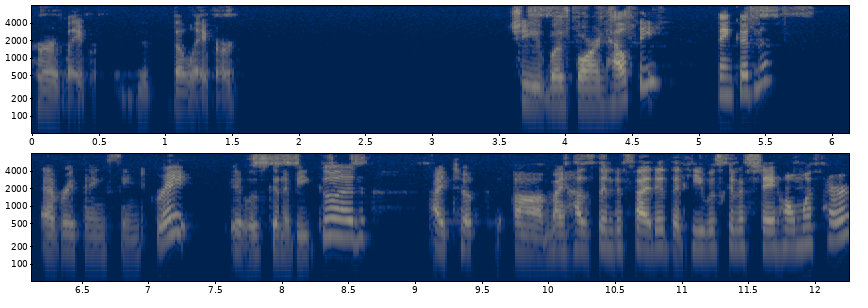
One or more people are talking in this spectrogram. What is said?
her labor the labor. She was born healthy thank goodness. Everything seemed great it was going to be good. I took uh, my husband decided that he was going to stay home with her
